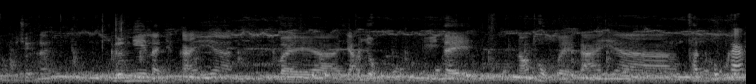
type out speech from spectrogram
Không có chuyện đấy. Đương nhiên là những cái à, về à, giáo dục, y tế, nó thuộc về cái à, phân khúc khác.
